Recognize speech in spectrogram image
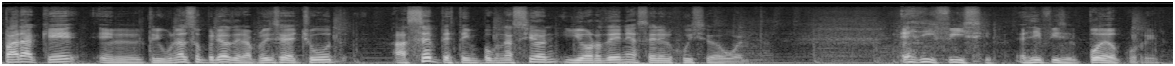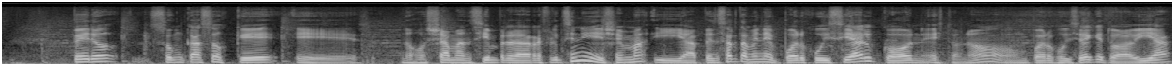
para que el Tribunal Superior de la provincia de Chubut acepte esta impugnación y ordene hacer el juicio de vuelta. Es difícil, es difícil, puede ocurrir. Pero son casos que eh, nos llaman siempre a la reflexión y, y a pensar también en el Poder Judicial con esto, ¿no? Un Poder Judicial que todavía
